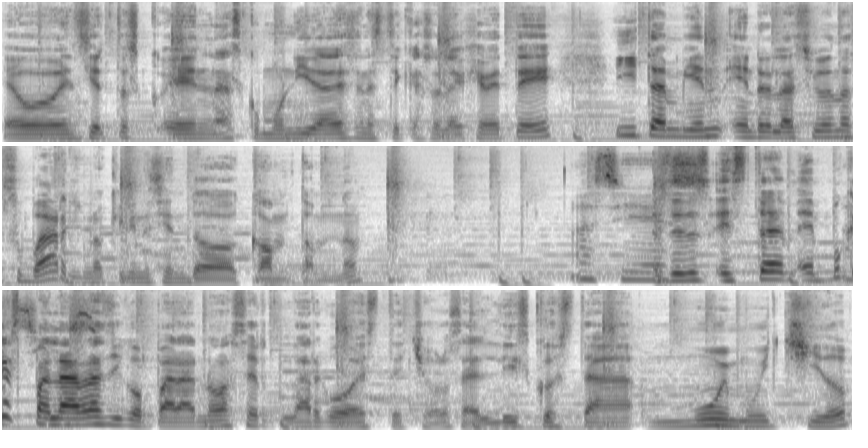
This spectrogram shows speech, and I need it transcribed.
eh, o en ciertas en las comunidades en este caso LGBT y también en relación a su barrio no que viene siendo Compton no así es. Entonces está en pocas palabras digo para no hacer largo este choro o sea el disco está muy muy chido.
